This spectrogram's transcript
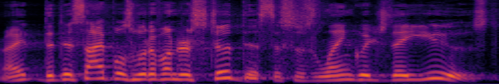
right? The disciples would have understood this. This is language they used.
